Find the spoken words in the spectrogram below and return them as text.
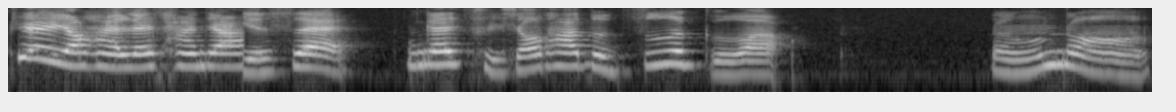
这样还来参加比赛，应该取消他的资格。等等，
